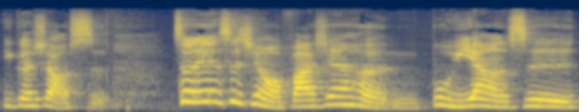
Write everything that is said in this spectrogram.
一个小时。这件事情我发现很不一样的是，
